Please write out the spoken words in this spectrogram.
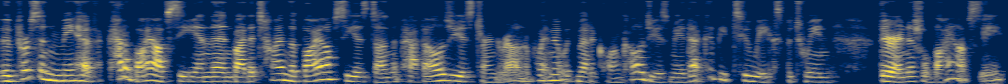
The person may have had a biopsy, and then by the time the biopsy is done, the pathology is turned around, an appointment with medical oncology is made. That could be two weeks between their initial biopsy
